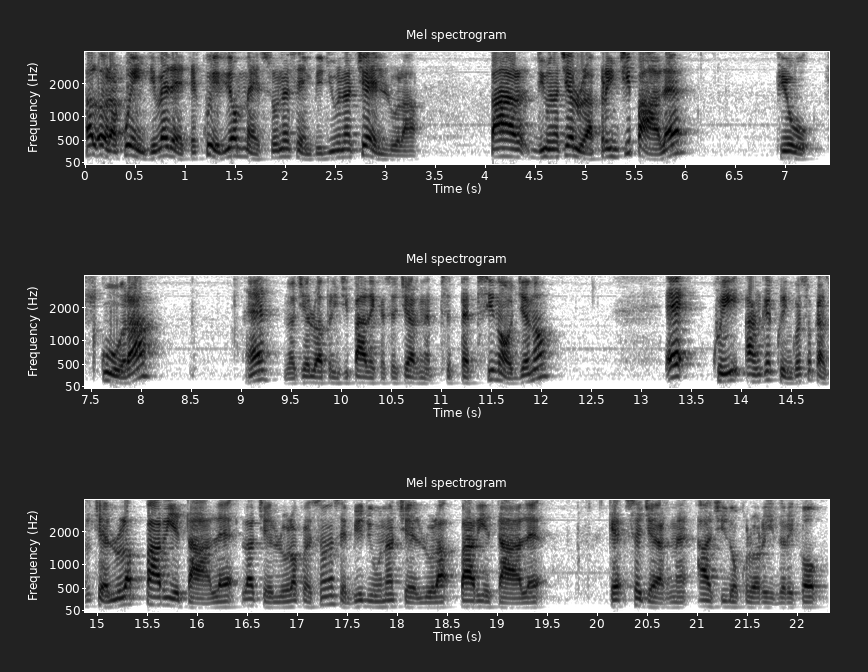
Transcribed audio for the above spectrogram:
Allora, quindi, vedete, qui vi ho messo un esempio di una cellula, di una cellula principale più scura, eh? una cellula principale che si cerne pepsinogeno, e qui, anche qui in questo caso cellula parietale, la cellula, questo è un esempio di una cellula parietale che secerne acido cloridrico.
